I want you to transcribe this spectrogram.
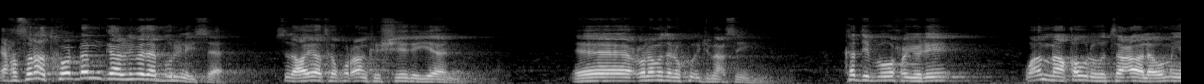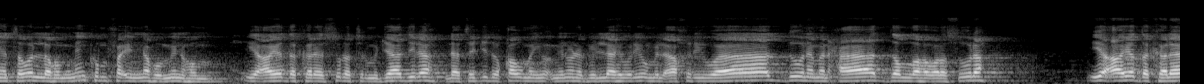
Ee xasanaadkao dhan gaalnimadaa burinaysaa. Sida aayaadka qur'aanka sheegayaan. Ee culammadana ku ijmaacsan yihiin. Kadib wuxuu yidhi wa ama qowluhu tacaala waman yatawallahum minkum fainahu minhum. Iyo aayadda kale suuratu almujaadila laa tajidu qowman yu'minuuna biاllahi walyowmi alaakhiri yuwaadduuna man xaadda allaha warasuulah iyo aayadda kale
